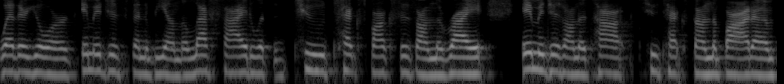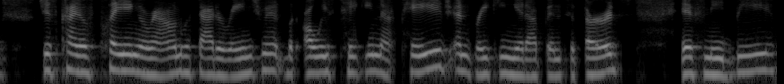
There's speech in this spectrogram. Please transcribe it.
whether your image is going to be on the left side with the two text boxes on the right, images on the top, two text on the bottom, just kind of playing around with that arrangement, but always taking that page and breaking it up into thirds if need be.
